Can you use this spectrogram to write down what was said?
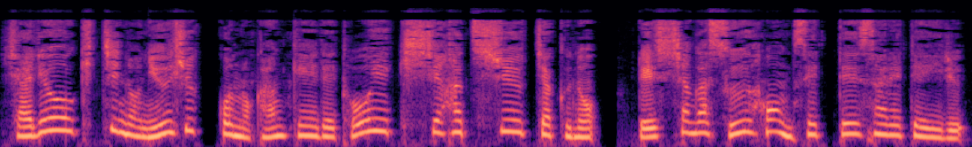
車両基地の入出庫の関係で当駅始発終着の列車が数本設定されている。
